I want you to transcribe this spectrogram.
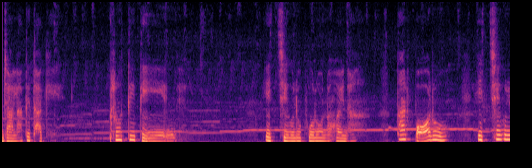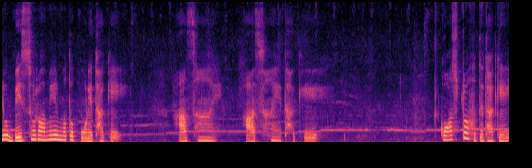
জ্বালাতে থাকে প্রতিদিন। ইচ্ছেগুলো পূরণ হয় না। তারপরও ইচ্ছেগুলো বেসরমের মতো পড়ে থাকে, আশায় আশায় থাকে। কষ্ট হতে থাকে।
